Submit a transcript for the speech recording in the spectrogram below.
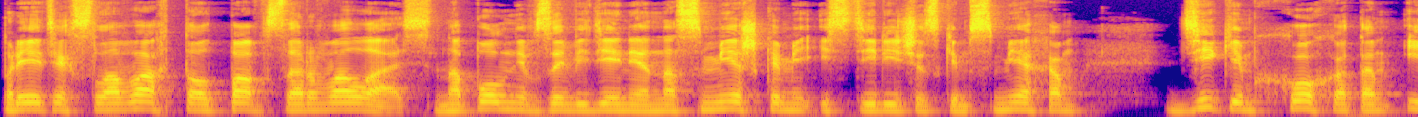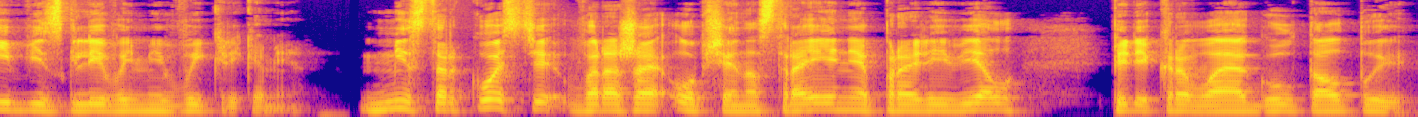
При этих словах толпа взорвалась, наполнив заведение насмешками, истерическим смехом, диким хохотом и визгливыми выкриками. Мистер Кости, выражая общее настроение, проревел, перекрывая гул толпы.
